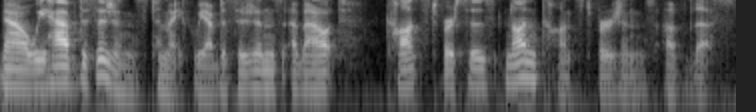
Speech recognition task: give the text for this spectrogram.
Now we have decisions to make. We have decisions about const versus non-const versions of this.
